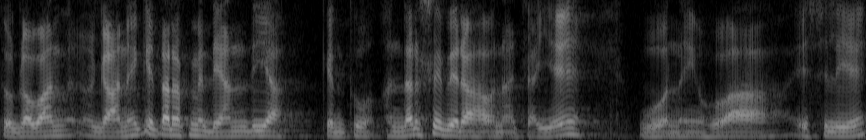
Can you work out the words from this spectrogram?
तो गवान, गाने के तरफ़ में ध्यान दिया, किंतु अंदर से विरह होना चाहिए। वो नहीं हुआ। इसलिए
